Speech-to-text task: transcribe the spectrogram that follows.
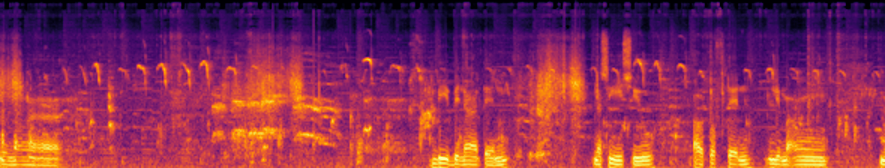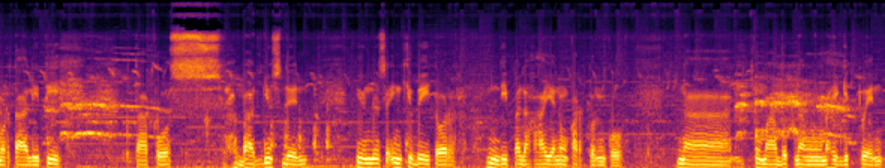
yung mga bibi natin na sisiw out of 10 lima ang mortality tapos bad news din yun dun sa incubator hindi pala kaya nung karton ko na umabot ng mahigit 20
